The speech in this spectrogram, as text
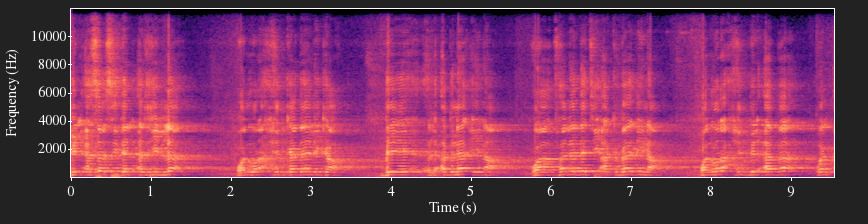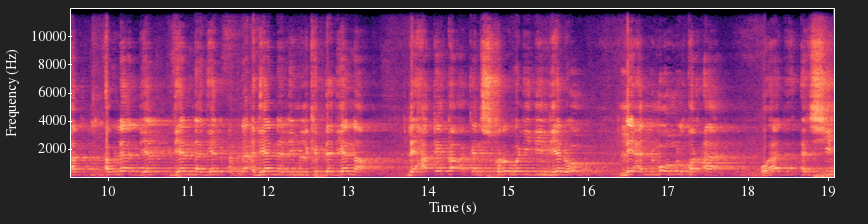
بالأساتذة الأجلاء ونرحب كذلك بأبنائنا وفلدة أكبادنا ونرحب بالآباء والأولاد ديال ديالنا ديال الأبناء ديالنا اللي من الكبدة ديالنا اللي حقيقة كنشكروا الوالدين ديالهم اللي علموهم القرآن. وهذا الشيء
